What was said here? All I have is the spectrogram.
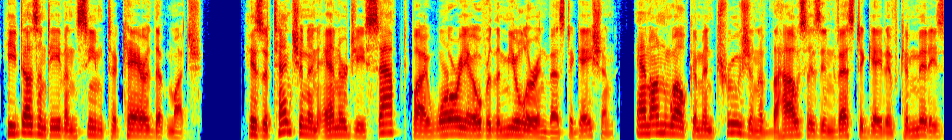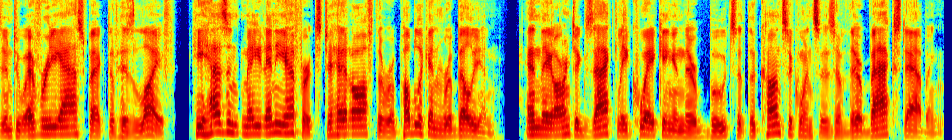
He doesn't even seem to care that much his attention and energy sapped by worry over the Mueller investigation, an unwelcome intrusion of the House's investigative committees into every aspect of his life, he hasn't made any efforts to head off the Republican rebellion, and they aren't exactly quaking in their boots at the consequences of their backstabbing.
